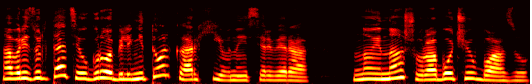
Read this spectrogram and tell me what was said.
а в результате угробили не только архивные сервера, но и нашу рабочую базу.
